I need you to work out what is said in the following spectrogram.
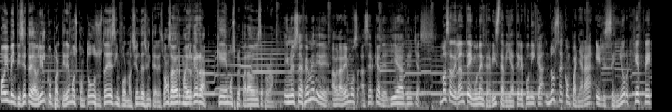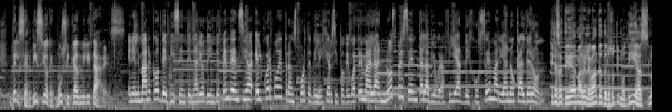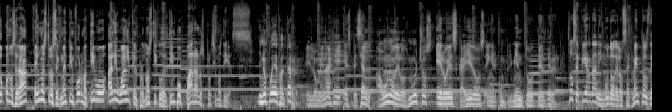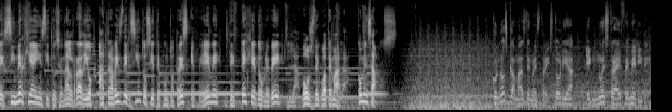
Hoy 27 de abril compartiremos con todos ustedes información de su interés. Vamos a ver, Mayor Guerra, qué hemos preparado en este programa. En nuestra efeméride hablaremos acerca del Día del Jazz. Más adelante en una entrevista vía telefónica nos acompañará el señor jefe del Servicio de Músicas Militares. En el marco de Bicentenario de Independencia, el Cuerpo de Transporte del Ejército de Guatemala nos presenta la biografía de José Mariano Calderón. Y las actividades más relevantes de los últimos días lo conocerá en nuestro segmento informativo, al igual que el pronóstico del tiempo para los próximos días. Y no puede faltar el homenaje especial a uno de los muchos héroes caídos en el cumplimiento del deber. No se pierda ninguno de los segmentos de Sinergia Institucional Radio a través del 107.3 FM de TGW La Voz de Guatemala. Comenzamos. Conozca más de nuestra historia en nuestra efeméride.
